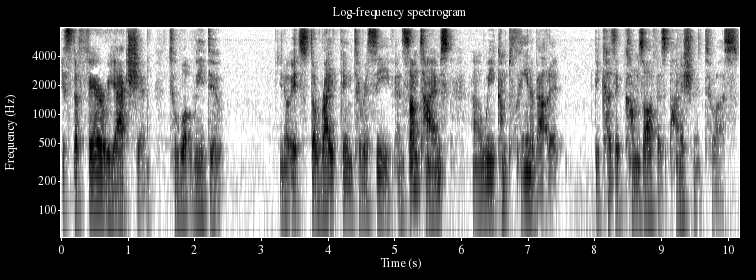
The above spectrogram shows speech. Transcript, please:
it's the fair reaction to what we do. You know, it's the right thing to receive. And sometimes uh, we complain about it. because it comes off as punishment to us.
